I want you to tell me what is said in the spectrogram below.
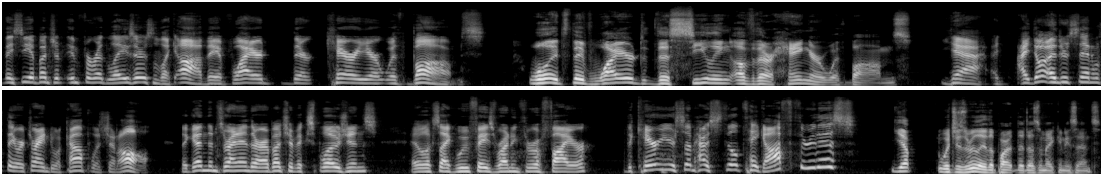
they see a bunch of infrared lasers and like, ah, they have wired their carrier with bombs. Well, it's they've wired the ceiling of their hangar with bombs. Yeah, I, I don't understand what they were trying to accomplish at all. The Gundams run in, there are a bunch of explosions. It looks like Wu Fei's running through a fire. The carriers somehow still take off through this? Yep, which is really the part that doesn't make any sense.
